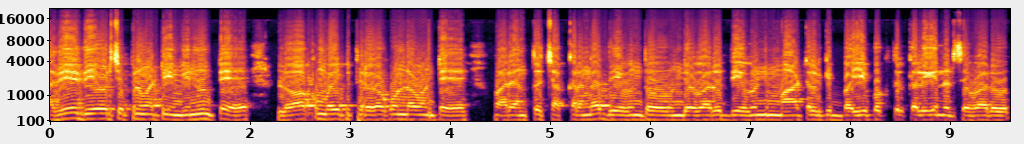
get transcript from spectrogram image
అదే దేవుడు చెప్పిన వాటి వినుంటే లోకం వైపు తిరగకుండా ఉంటే వారు ఎంతో చక్రంగా దేవునితో ఉండేవారు దేవుని మాటలకి భయభక్తులు కలిగి నడిచేవారు.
